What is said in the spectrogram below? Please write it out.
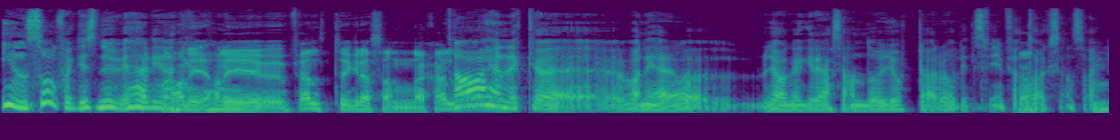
insåg faktiskt nu i helgen Men har, ni, har ni fällt gräsänderna själva? Ja, eller? Henrik eh, var nere och jagade gräsand och hjortar och vildsvin för ett Ja. tag sedan. Så. Mm.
